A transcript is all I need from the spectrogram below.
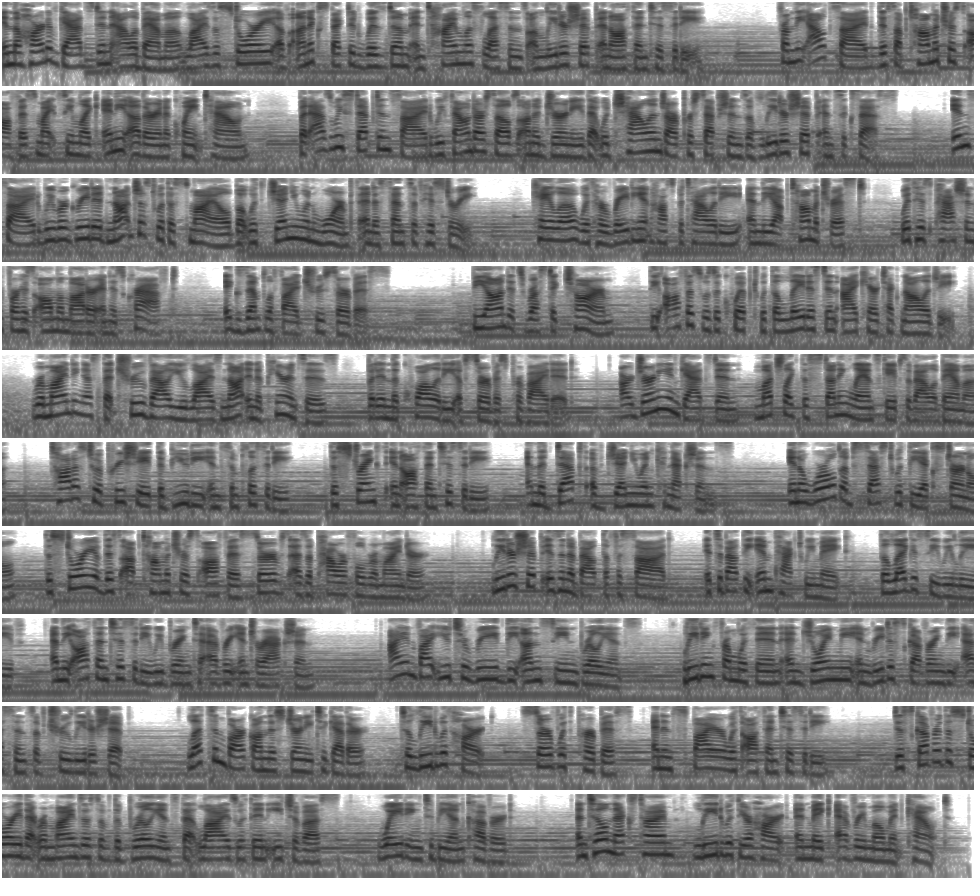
In the heart of Gadsden, Alabama, lies a story of unexpected wisdom and timeless lessons on leadership and authenticity. From the outside, this optometrist's office might seem like any other in a quaint town, but as we stepped inside, we found ourselves on a journey that would challenge our perceptions of leadership and success. Inside, we were greeted not just with a smile, but with genuine warmth and a sense of history. Kayla, with her radiant hospitality, and the optometrist, with his passion for his alma mater and his craft, exemplified true service. Beyond its rustic charm, the office was equipped with the latest in eye care technology, reminding us that true value lies not in appearances, but in the quality of service provided. Our journey in Gadsden, much like the stunning landscapes of Alabama, taught us to appreciate the beauty in simplicity, the strength in authenticity, and the depth of genuine connections. In a world obsessed with the external, the story of this optometrist's office serves as a powerful reminder. Leadership isn't about the facade, it's about the impact we make, the legacy we leave, and the authenticity we bring to every interaction. I invite you to read The Unseen Brilliance, Leading from Within and join me in rediscovering the essence of true leadership. Let's embark on this journey together, to lead with heart, serve with purpose, and inspire with authenticity. Discover the story that reminds us of the brilliance that lies within each of us, waiting to be uncovered. Until next time, lead with your heart and make every moment count.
